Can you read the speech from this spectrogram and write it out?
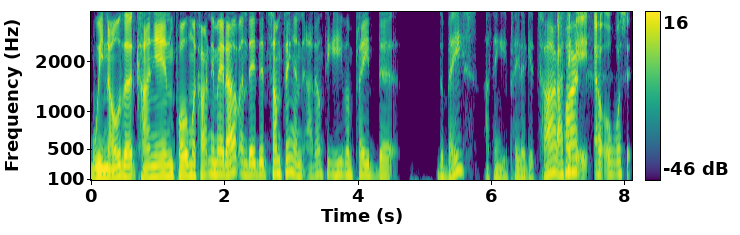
we know that Kanye and Paul McCartney made up and they did something. And I don't think he even played the the bass. I think he played a guitar I part think, it, or was it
